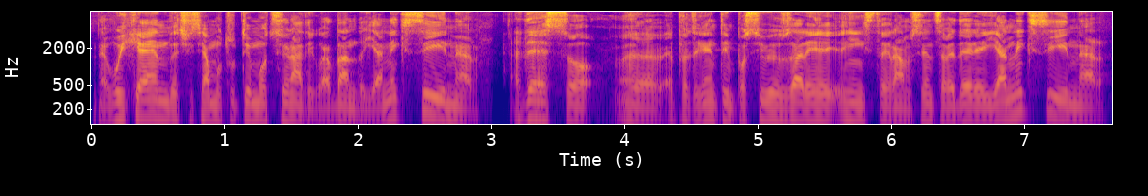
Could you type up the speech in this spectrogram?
Nel weekend ci siamo tutti emozionati guardando Yannick Sinner. Adesso eh, è praticamente impossibile usare Instagram senza vedere Yannick Sinner.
